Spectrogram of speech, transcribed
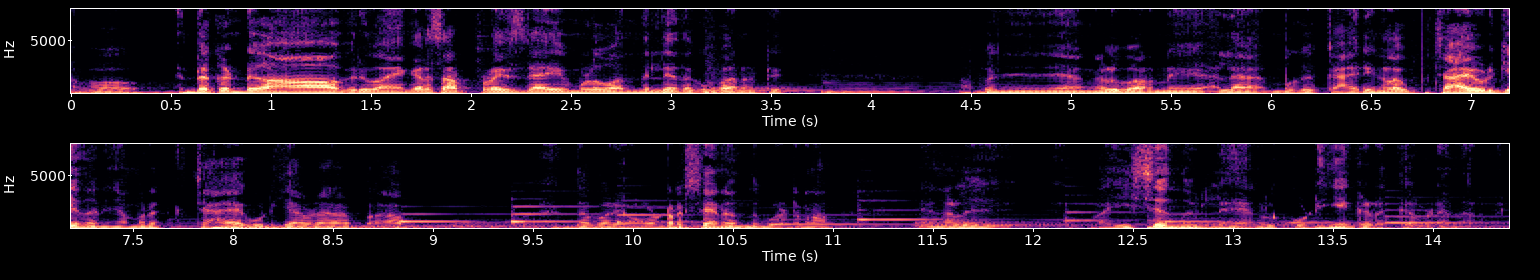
അപ്പോൾ എന്തൊക്കെ ഉണ്ട്? ആ അവർ ഭയങ്കര സർപ്രൈസ്ഡായി നമ്മൾ വന്നില്ല എന്നൊക്കെ പറഞ്ഞിട്ട്. അപ്പോൾ ഞങ്ങൾ പറഞ്ഞ് അല്ല നമുക്ക് കാര്യങ്ങളൊക്കെ ചായ കുടിക്കുന്നതാണ് നമ്മൾ ചായ കുടിക്കുക അവിടെ എന്താ പറയുക ഒന്ന് വിടണം. ഞങ്ങൾ പൈസ ഒന്നുമില്ല ഞങ്ങൾ കുടുങ്ങിക്കിടക്കുക അവിടെ എന്ന് പറഞ്ഞു.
